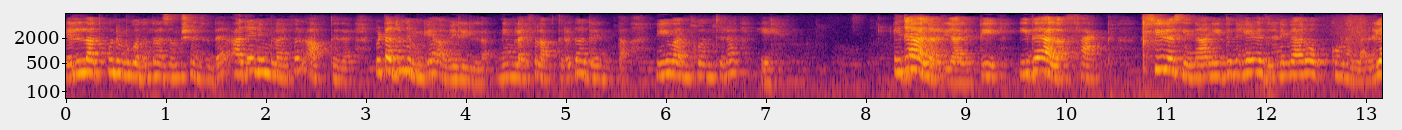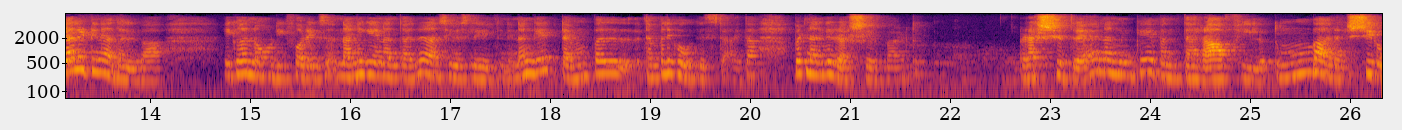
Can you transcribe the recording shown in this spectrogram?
ಎಲ್ಲದಕ್ಕೂ ನಿಮ್ಗೆ ಒಂದೊಂದು ಅಸಂಪ್ಷನ್ಸ್ ಇದೆ, ಅದೇ ನಿಮ್ಮ ಲೈಫಲ್ಲಿ ಆಗ್ತಿದೆ. ಬಟ್ ಅದು ನಿಮಗೆ ಅವೇರಿಲ್ಲ. ನಿಮ್ಮ ಲೈಫಲ್ಲಿ ಆಗ್ತಿರೋದು ಅದೇ ಅಂತ. ನೀವು ಅನ್ಕೊಂತೀರ, ಏ, ಇದೇ ಅಲ್ಲ ರಿಯಾಲಿಟಿ ಇದೇ ಅಲ್ಲ ಫ್ಯಾಕ್ಟ್ ಸೀರಿಯಸ್ಲಿ ನಾನು ಇದನ್ನು ಹೇಳಿದರೆ ನೀವು ಯಾರೂ ಒಪ್ಕೊಳಲ್ಲ. ರಿಯಾಲಿಟಿನೇ ಅದಲ್ವಾ? ಈಗ ನೋಡಿ ಫಾರ್ ಎಕ್ಸಾ ನನಗೇನಂತ ಅಂದರೆ ನಾನು ಸೀರಿಯಸ್ಲಿ ಹೇಳ್ತೀನಿ. ನನಗೆ ಟೆಂಪಲ್ ಟೆಂಪಲಿಗೆ ಹೋಗೋಕೆ ಇಷ್ಟ, ಆಯಿತಾ? ಬಟ್ ನನಗೆ ರಶ್ ಇರಬಾರ್ದು. ರಶ್ ಇದ್ದರೆ ನನಗೆ ಒಂಥರ ಫೀಲ್ ತುಂಬ ರಶ್ ಇರೋ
